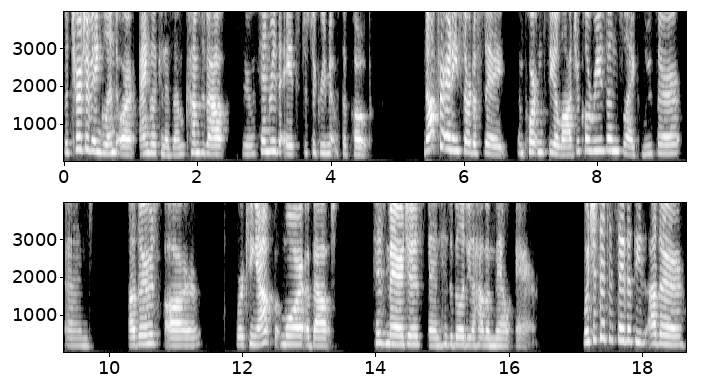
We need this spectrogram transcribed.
The Church of England or Anglicanism comes about through Henry VIII's disagreement with the Pope, not for any sort of say important theological reasons like Luther and others are working out, but more about his marriages and his ability to have a male heir. Which isn't to say that these other,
